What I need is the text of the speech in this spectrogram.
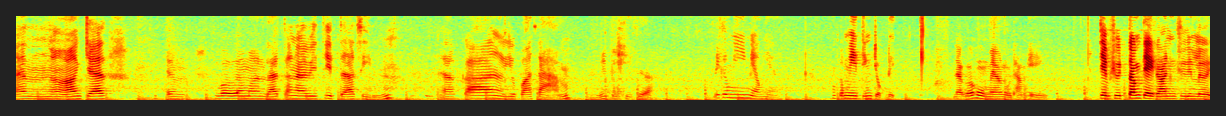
อันน้องแจ๊สเอิ่มบรมนรัตนวิจิตรศิลป์แล้วก็หนูอยู่ป .3 มีปีสีเสื้อ นี่ก็มีแมวเหมียวแล้วก็มีจิ้งจกเด็ก แล้วก็หูแมวหนูทำเอง เจ็บชุดต้องแต่ตอนกลางคืนเลย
